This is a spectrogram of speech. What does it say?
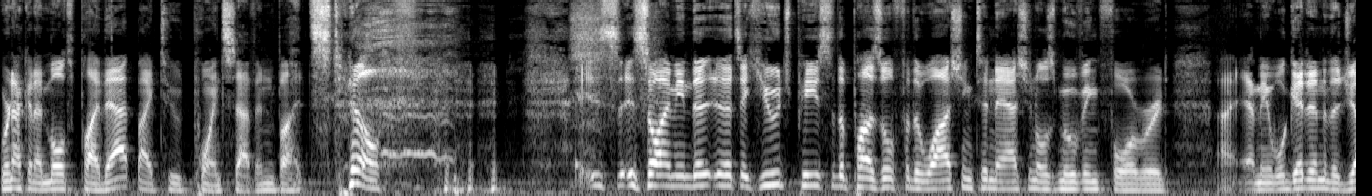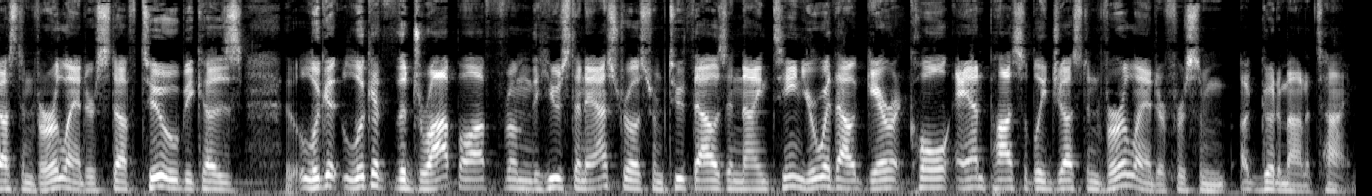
We're not going to multiply that by 2.7, but still. so, I mean, that's a huge piece of the puzzle for the Washington Nationals moving forward. Uh, I mean, we'll get into the Justin Verlander stuff too, because look at look at the drop off from the Houston Astros from 2019. You're without Gerrit Cole and possibly Justin Verlander for some a good amount of time.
